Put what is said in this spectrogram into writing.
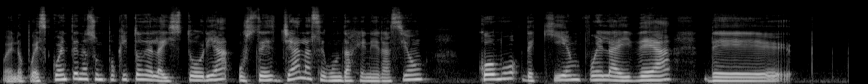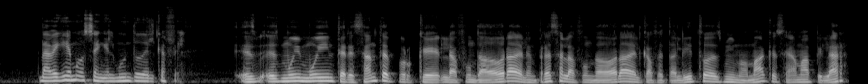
Bueno, pues cuéntenos un poquito de la historia, usted es ya la segunda generación, ¿cómo, de quién fue la idea de naveguemos en el mundo del café? Es, es, muy, muy interesante porque la fundadora de la empresa, la fundadora del Cafetalito es mi mamá, que se llama Pilar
